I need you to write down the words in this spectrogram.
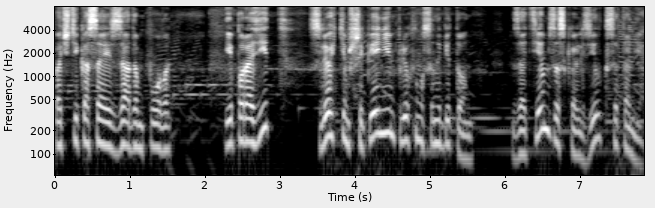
почти касаясь задом пола, и паразит с легким шипением плюхнулся на бетон, затем заскользил к сатане.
